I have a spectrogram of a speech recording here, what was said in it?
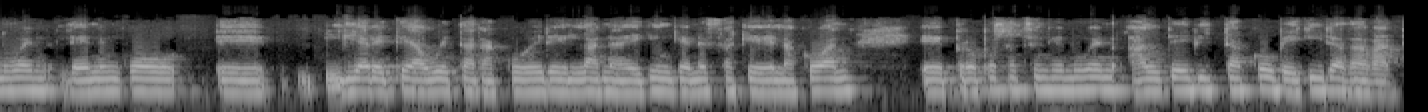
duen lehenengo e, hilabete hauetarako ere lana egin genezake lakoan e, proposatzen genuen alde bitako begirada bat.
